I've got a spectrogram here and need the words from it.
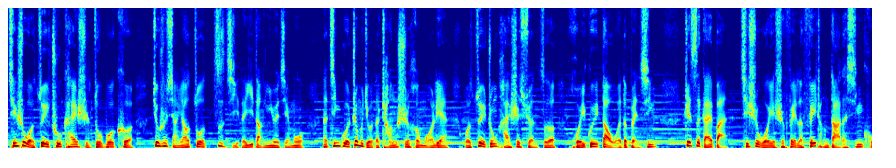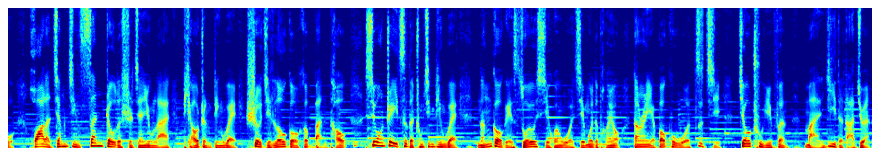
其实我最初开始做播客，就是想要做自己的一档音乐节目。那经过这么久的尝试和磨练，我最终还是选择回归到我的本心。这次改版，其实我也是费了非常大的辛苦，花了将近三周的时间用来调整定位、设计 logo 和版头。希望这一次的重新定位，能够给所有喜欢我节目的朋友，当然也包括我自己，交出一份满意的答卷。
